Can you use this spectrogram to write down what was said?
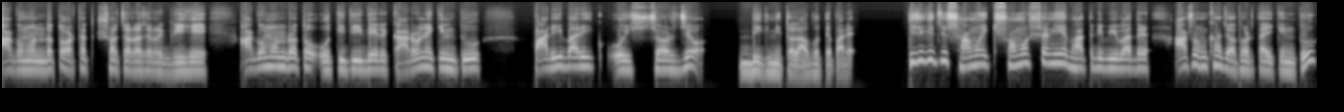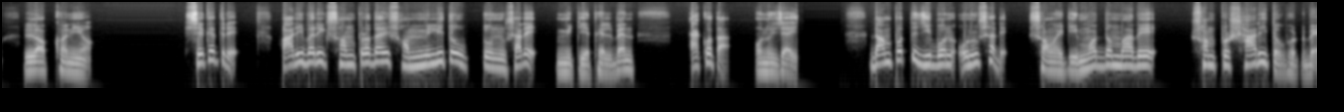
আগমনরত, অর্থাৎ সচরাচর গৃহে আগমনরত অতিথিদের কারণে কিন্তু পারিবারিক ঐশ্বর্য বিঘ্নিত লাভ হতে পারে। কিছু কিছু সাময়িক সমস্যা নিয়ে ভাতৃবিবাদের আশঙ্কা যথার্থাই কিন্তু লক্ষণীয়। সেক্ষেত্রে পারিবারিক সম্প্রদায় সম্মিলিত উক্ত অনুসারে মিটিয়ে ফেলবেন একতা অনুযায়ী। দাম্পত্য জীবন অনুসারে সময়টি মধ্যমভাবে সম্প্রসারিত ঘটবে।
